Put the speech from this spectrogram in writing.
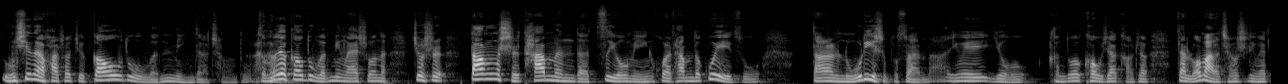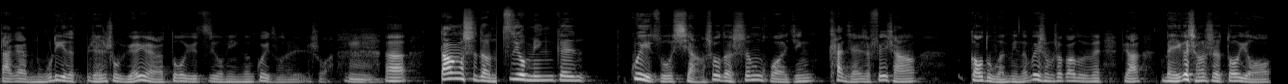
用现在话说，就高度文明的程度。怎么叫高度文明来说呢？就是当时他们的自由民或者他们的贵族，当然奴隶是不算的啊，因为有很多考古学家考证，在罗马的城市里面，大概奴隶的人数远远要多于自由民跟贵族的人数啊。嗯呃，当时的自由民跟贵族享受的生活已经看起来是非常高度文明的。为什么说高度文明？比方每个城市都有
